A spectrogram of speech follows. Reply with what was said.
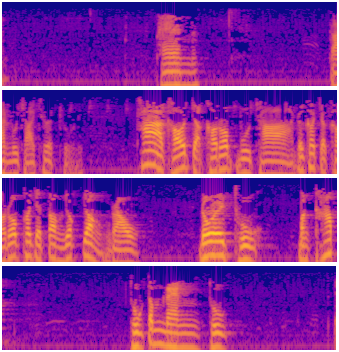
งแพงนะการบูชาเชิดชูนี่ถ้าเขาจะเคารพบูชา หรือเขาจะเคารพเขาจะต้องยกย่องเรา โดยถูกบังคับ ถูกตำแหน่งถูกไอ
